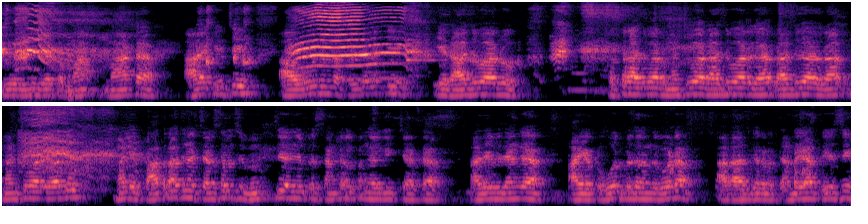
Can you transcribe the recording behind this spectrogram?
ఈ యొక్క మా మాట ఆలకించి ఆ ఊరిలో ప్రజలకి ఈ రాజువారు కొత్త రాజువారు మంచివారు రాజువారు గారు రాజుగారు రా మంచివారు కాదు మళ్ళీ పాత రాజుని విముక్తి అని చెప్పి సంకల్పం కలిగించాట అదేవిధంగా ఆ యొక్క ఊరి ప్రజలందరూ కూడా ఆ రాజుగారి దండయాత్ర చేసి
